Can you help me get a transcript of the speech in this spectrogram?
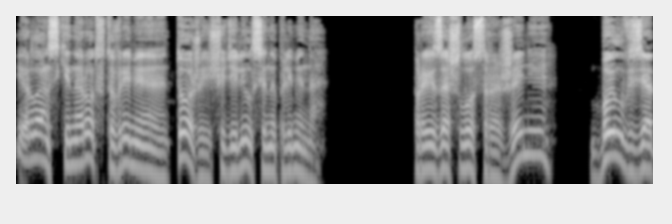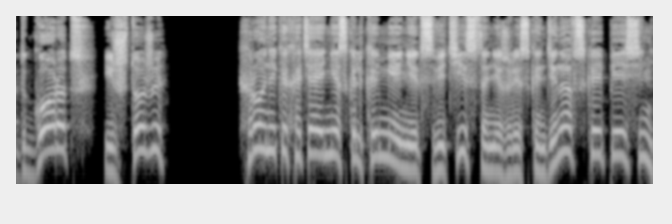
Ирландский народ в то время тоже еще делился на племена. Произошло сражение, был взят город, и что же? Хроника, хотя и несколько менее цветиста, нежели скандинавская песнь,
